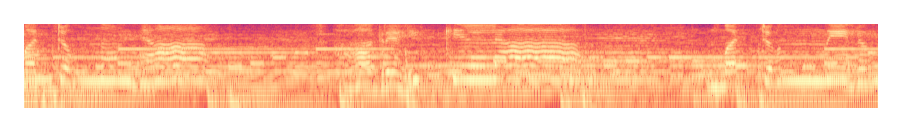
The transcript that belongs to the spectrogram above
മറ്റൊന്നും ഞാൻ ആഗ്രഹിക്കില്ല. മറ്റൊന്നിലും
